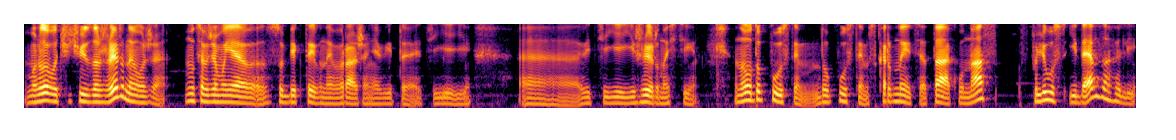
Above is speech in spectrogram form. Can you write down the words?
Можливо, чуть-чуть зажирне вже. Ну, це вже моє суб'єктивне враження від е, цієї. е, Від цієї жирності. Ну, допустим, допустим, скарбниця. Так, у нас в плюс іде взагалі.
